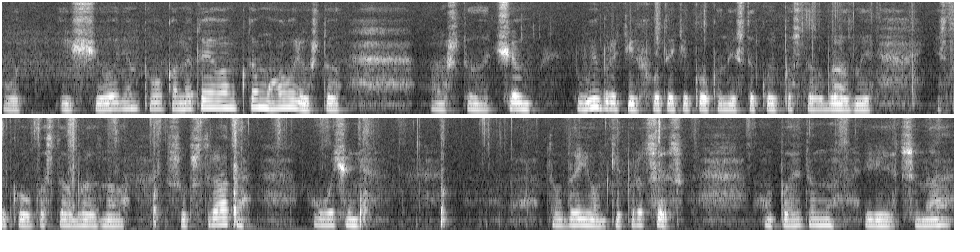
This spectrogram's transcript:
Вот еще один кокон. Это я вам к тому говорю, что, что чем выбрать их, вот эти коконы из такой пастообразной, из такого пастообразного субстрата, очень трудоемкий процесс. Вот поэтому и цена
